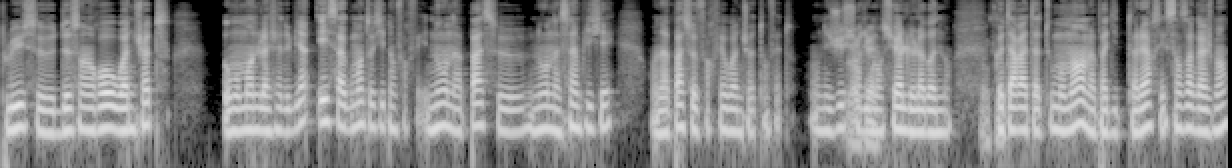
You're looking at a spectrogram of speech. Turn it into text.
plus euh, 200 euros one shot au moment de l'achat du bien et ça augmente aussi ton forfait. Nous on n'a pas ce, nous on a simplifié, on n'a pas ce forfait one shot en fait. On est juste sur du mensuel de l'abonnement que tu arrêtes à tout moment. On l'a pas dit tout à l'heure, c'est sans engagement.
